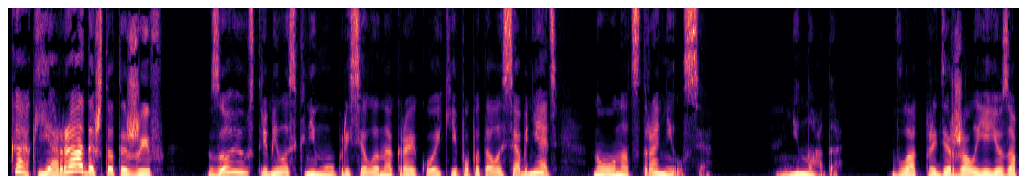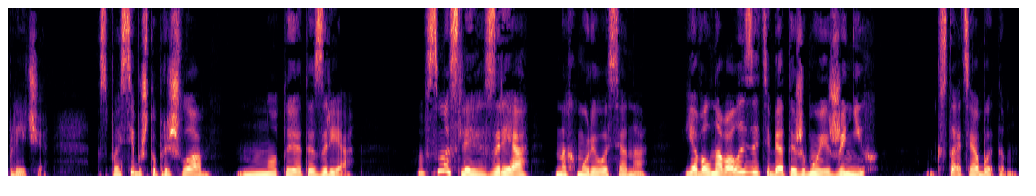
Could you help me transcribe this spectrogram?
как я рада, что ты жив!» Зоя устремилась к нему, присела на край койки и попыталась обнять, но он отстранился. «Не надо». Влад придержал ее за плечи. «Спасибо, что пришла, но ты это зря». «В смысле зря?» — нахмурилась она. «Я волновалась за тебя, ты же мой жених». «Кстати, об этом.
